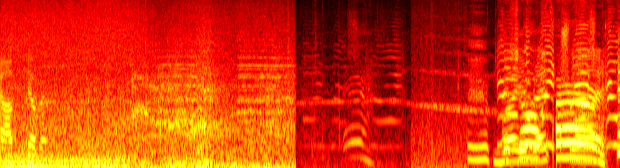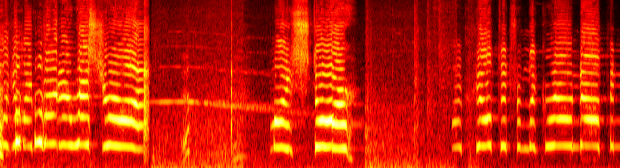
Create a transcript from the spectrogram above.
Cops coming. My all restaurant. Look at my burner restaurant! My store! I built it from the ground up and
